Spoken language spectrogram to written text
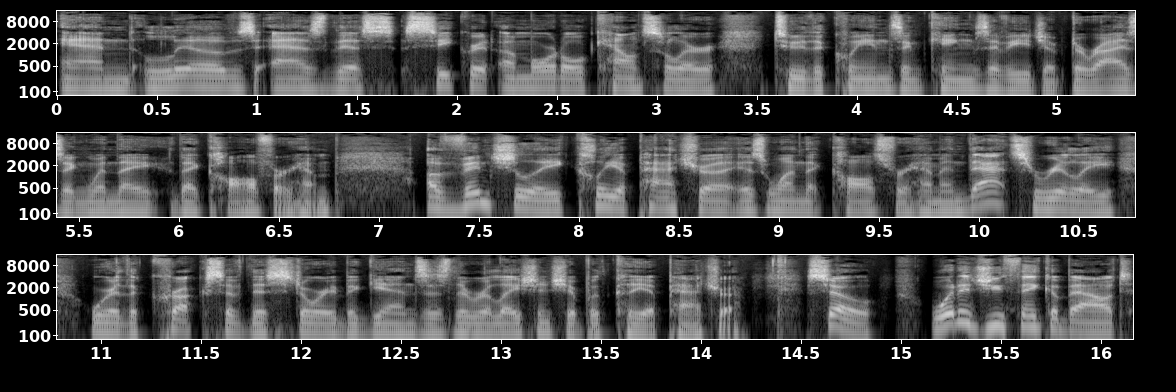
and lives as this secret immortal counselor to the queens and kings of Egypt, arising when they they call for him. Eventually, Cleopatra is one that calls for him, and that that's really where the crux of this story begins is the relationship with Cleopatra. So, what did you think about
